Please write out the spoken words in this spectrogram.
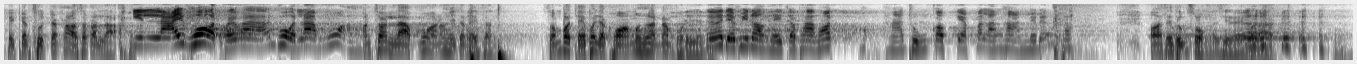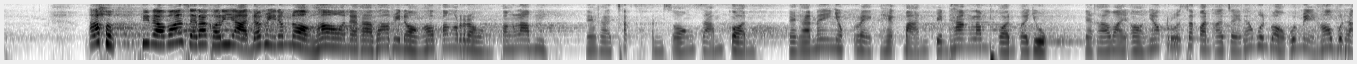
ไปเปลี่ยนสุดจะเข้าสักก่อนละกินหลายโพดข่อยว่าอันโพดลาบงัวอันซ่อนลาบงัวเนาะให้จังไหนสันสมบ่ใจพ่ออยากคอเมื่อเฮือนน้ำบ่ได้ยังเออเดี๋ยวพี่น้องให้เจะพาพอดหาถุงกอบแก็บมาหลังหันเลยเด้อค่ะอ๋อใส่ถุงส่งนั่นสิได้บ่ล่ะเอ้าพี่ดาวว่าเสยดาขออนุญาตน้ำพี่น้ำน้องเฮานะคะพาพี่น้องเฮาฟังร้องฟังลำ นะคะจักก่อนสองสามก่อนนะคะในยกแรกแหกหมันเป็นทางลำก่อนประยุกต์นะคะไหวออกยกรู้สักก่อนเอาใจทั้งคุณพ่อคุณแม่เฮาบุตร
